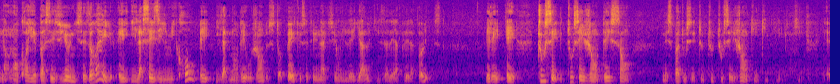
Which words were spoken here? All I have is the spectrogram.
n'en croyait pas ses yeux ni ses oreilles. Et il a saisi le micro et il a demandé aux gens de stopper, que c'était une action illégale, qu'ils allaient appeler la police. Et, les, et tous, ces, tous ces gens décents n'est-ce pas, tous ces, tous ces gens qui, qui, euh,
